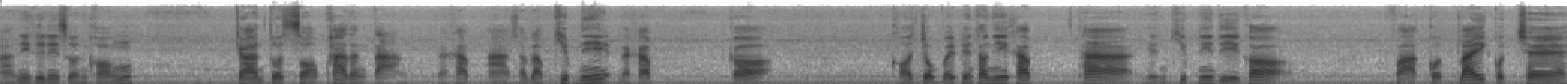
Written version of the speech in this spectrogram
อันนี้คือในส่วนของการตรวจสอบค่าต่างๆ นะครับอ่าสำหรับคลิปนี้นะครับ ก็ขอจบไว้เพียงเท่านี้ครับ ถ้าเห็นคลิปนี้ดีก็ฝากกดไลค์กดแชร์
